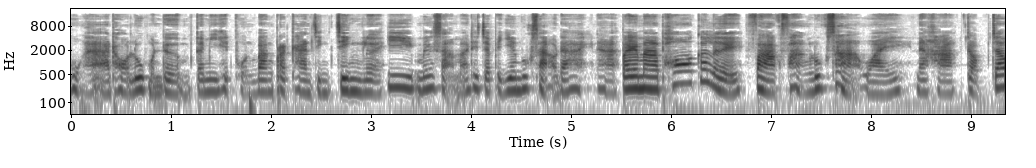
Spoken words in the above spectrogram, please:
ห่วงหาอาทรลูกเหมือนเดิม แต่มีเหตุผลบางประการจริง ๆ เลย ที่ไม่สามารถที่จะไปเยี่ยมลูกสาวได้นะคะไปมาพ่อก็เลยฝากฝังลูกสาวไว้นะคะ กับเจ้า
